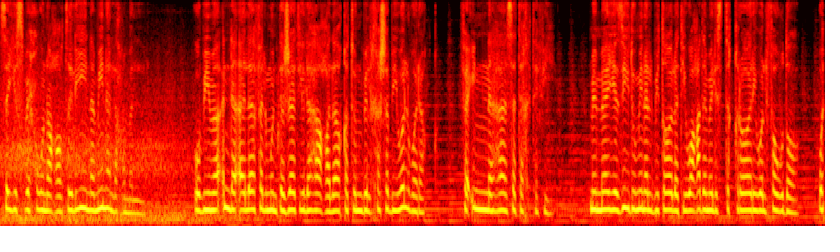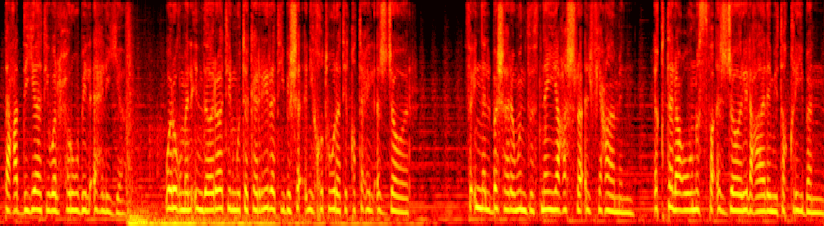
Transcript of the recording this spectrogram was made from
سيصبحون عاطلين من العمل. وبما أن آلاف المنتجات لها علاقة بالخشب والورق فإنها ستختفي مما يزيد من البطالة وعدم الاستقرار والفوضى. والتعديات والحروب الأهلية ورغم الإنذارات المتكررة بشأن خطورة قطع الأشجار فإن البشر منذ اثني عشر ألف عام اقتلعوا نصف أشجار العالم تقريبا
